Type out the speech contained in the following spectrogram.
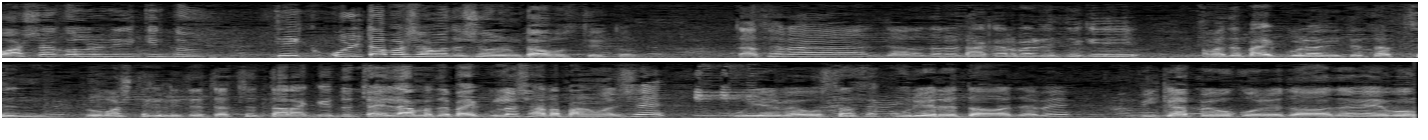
ওয়াসা কলোনির কিন্তু ঠিক উল্টা পাশে আমাদের শোরুমটা অবস্থিত। তাছাড়া যারা যারা ঢাকার বাইরে থেকে আমাদের বাইকগুলো নিতে চাচ্ছেন, প্রবাস থেকে নিতে চাচ্ছেন, তারা কিন্তু চাইলে আমাদের বাইকগুলো সারা বাংলাদেশে কুরিয়ার ব্যবস্থা আছে, কুরিয়ারে দেওয়া যাবে পিক আপেও করে দেওয়া যাবে এবং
